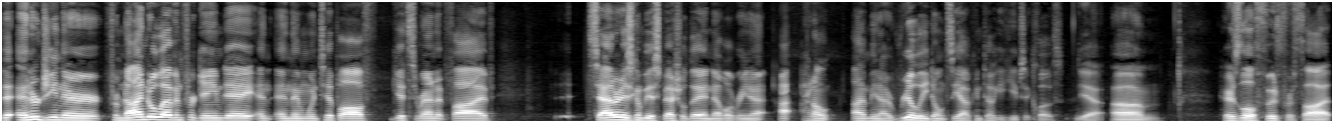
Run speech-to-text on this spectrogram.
the energy in there from nine to eleven for game day, and and then when tip off gets around at five, Saturday is going to be a special day in Neville Arena. I, I don't. I mean, I really don't see how Kentucky keeps it close. Yeah. Um, here's a little food for thought.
